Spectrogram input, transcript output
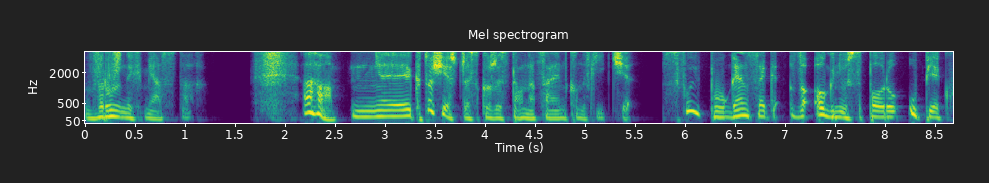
w różnych miastach. Aha, e, ktoś jeszcze skorzystał na całym konflikcie. Swój półgęsek w ogniu sporu upiekł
